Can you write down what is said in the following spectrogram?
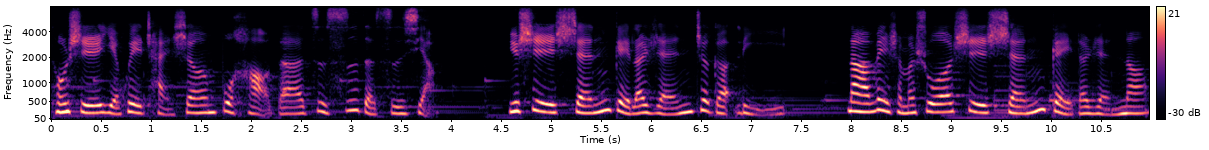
同时也会产生不好的自私的思想。于是神给了人这个礼，那为什么说是神给的人呢？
